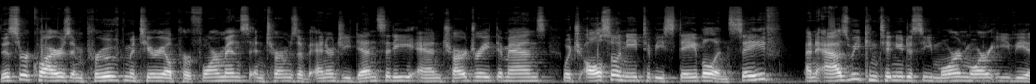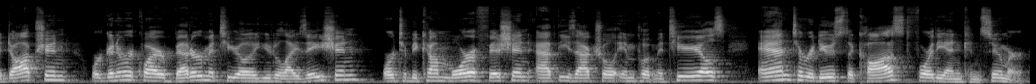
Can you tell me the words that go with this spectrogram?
This requires improved material performance in terms of energy density and charge rate demands, which also need to be stable and safe. And as we continue to see more and more EV adoption, we're going to require better material utilization or to become more efficient at these actual input materials and to reduce the cost for the end consumer.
